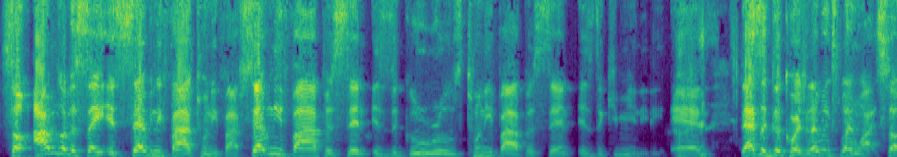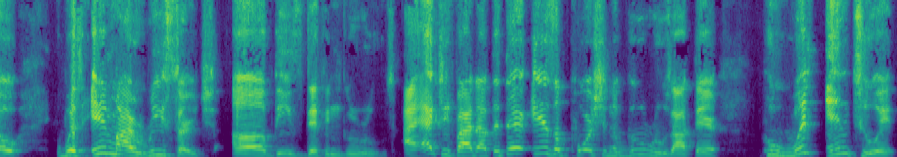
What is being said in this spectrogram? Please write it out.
So I'm going to say it's 75 25. 75% is the gurus, 25% is the community. And that's a good question. Let me explain why. So within my research of these different gurus, I actually found out that there is a portion of gurus out there who went into it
